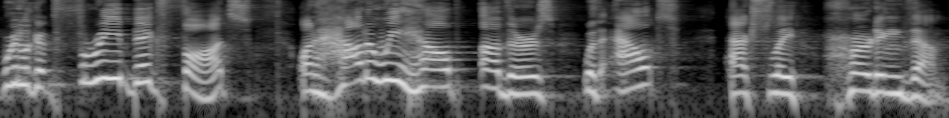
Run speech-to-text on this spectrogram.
We're going to look at three big thoughts on how do we help others without actually hurting them.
